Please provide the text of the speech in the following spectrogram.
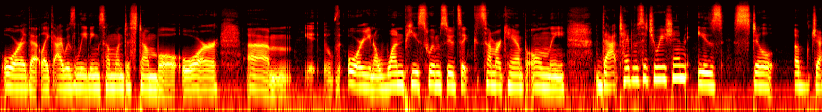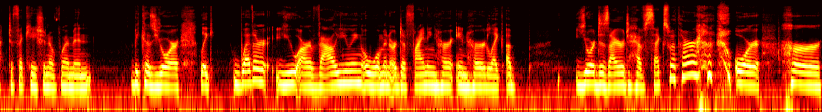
or that like I was leading someone to stumble or um or you know one piece swimsuits at summer camp only, that type of situation is still objectification of women because you're like whether you are valuing a woman or defining her in her like a your desire to have sex with her or her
